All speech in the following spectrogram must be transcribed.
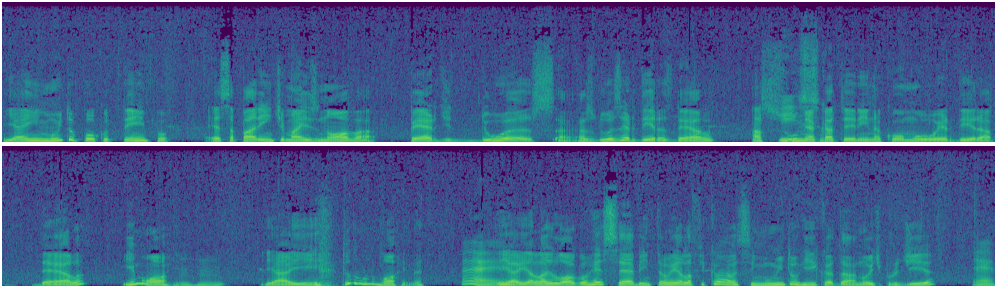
E aí, em muito pouco tempo, essa parente mais nova perde duas, as duas herdeiras dela, assume Isso. a Caterina como herdeira dela e morre. Uhum. E aí todo mundo morre, né? É. E aí ela logo recebe, então, e ela fica assim muito rica da noite pro dia. É.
